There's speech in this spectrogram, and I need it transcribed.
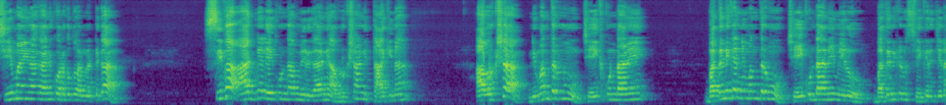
చీమ అయినా కానీ కొరకదు అన్నట్టుగా శివ ఆజ్ఞ లేకుండా మీరు కానీ ఆ వృక్షాన్ని తాకినా ఆ వృక్ష నిమంత్రణము చేయకుండానే బదనిక నిమంత్రము చేయకుండానే మీరు బదనికను స్వీకరించిన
